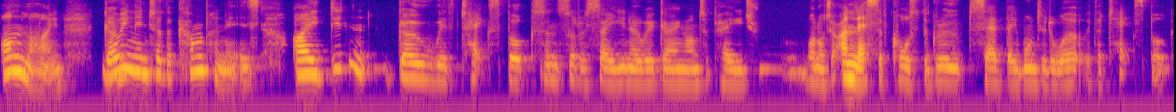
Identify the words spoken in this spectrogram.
online, mm-hmm. going into the companies, I didn't go with textbooks and sort of say, you know, we're going on to page one or two, unless, of course, the group said they wanted to work with a textbook.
